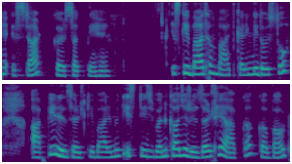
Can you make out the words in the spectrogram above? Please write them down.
है, स्टार्ट कर सकते हैं। इसके बाद हम बात करेंगे दोस्तों आपके रिज़ल्ट के बारे में कि स्टेज वन का जो रिज़ल्ट है आपका कब आउट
